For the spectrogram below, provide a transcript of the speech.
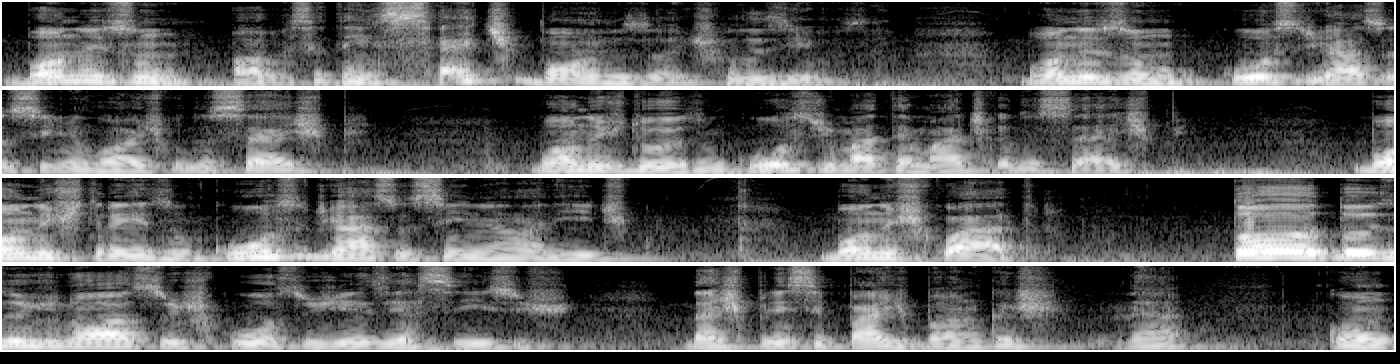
bônus 1, ó, você tem sete bônus ó, exclusivos. Bônus 1, curso de raciocínio lógico do SESP. Bônus 2, um curso de matemática do SESP. Bônus 3, um curso de raciocínio analítico. Bônus 4, todos os nossos cursos de exercícios das principais bancas, né, com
